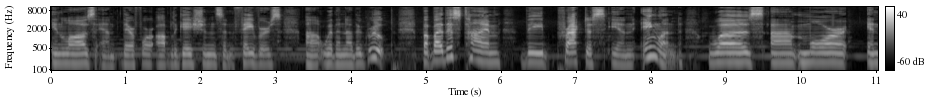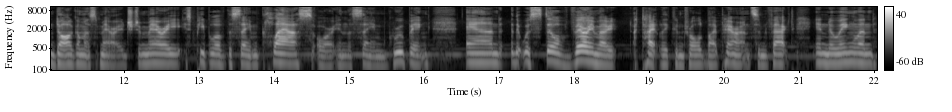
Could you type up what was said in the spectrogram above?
in laws and therefore obligations and favors uh, with another group. But by this time, the practice in England was um, more endogamous marriage, to marry people of the same class or in the same grouping. And it was still very, very tightly controlled by parents. In fact, in New England,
